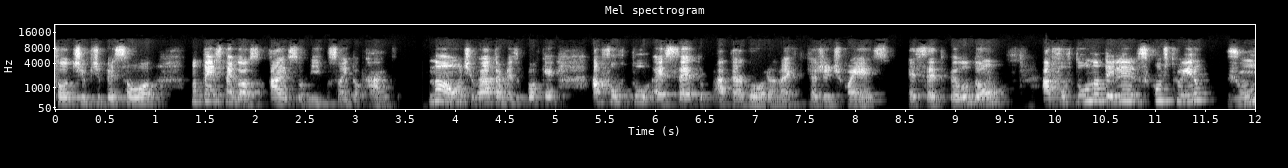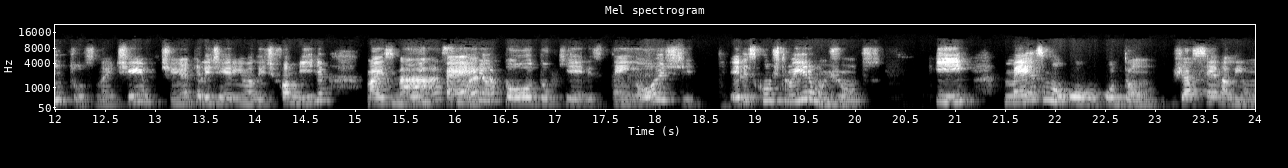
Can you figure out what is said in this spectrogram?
todo tipo de pessoa. Não tem esse negócio, ai, ah, sou rico, sou intocável. Não, tipo, até mesmo porque a fortuna, exceto até agora, né, que a gente conhece, exceto pelo dom, a fortuna dele eles construíram juntos, né? Tinha, tinha aquele dinheirinho ali de família, mas, mas o império era... todo que eles têm hoje, eles construíram juntos. E mesmo o, o Dom já sendo ali um,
